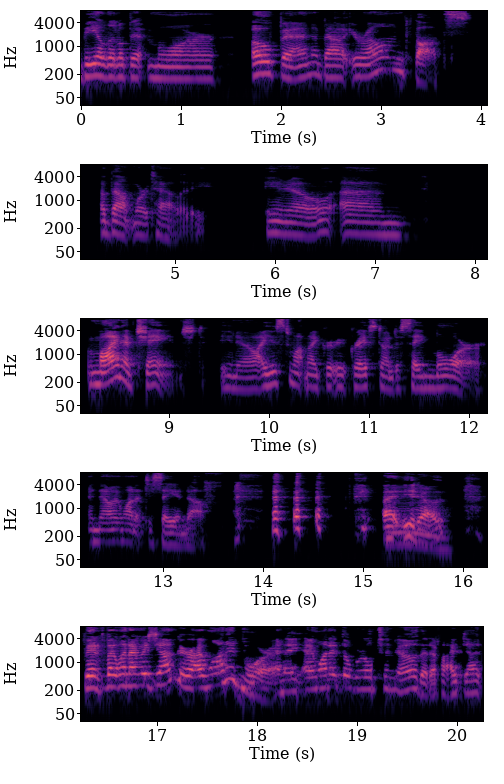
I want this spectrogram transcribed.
be a little bit more open about your own thoughts about mortality. You know, um, mine have changed. You know, I used to want my gra- gravestone to say more, and now I want it to say enough. Uh, you know, Mm, but, but when I was younger, I wanted more, and I, I wanted the world to know that if I di-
